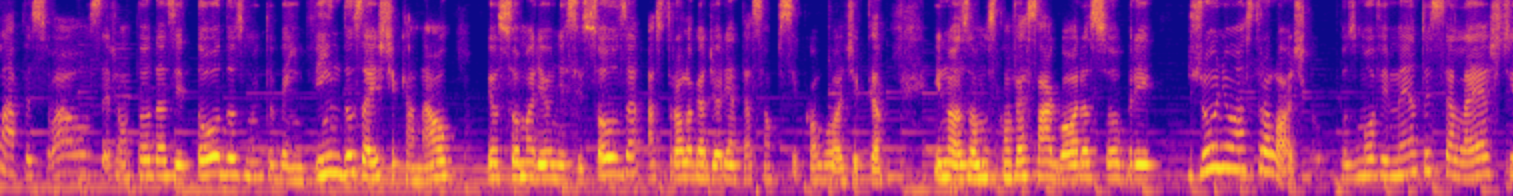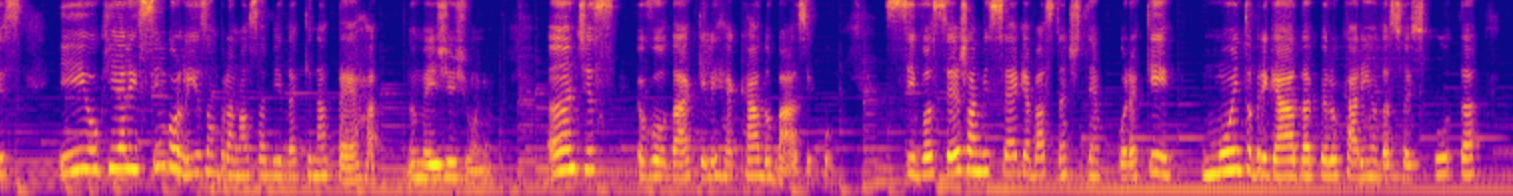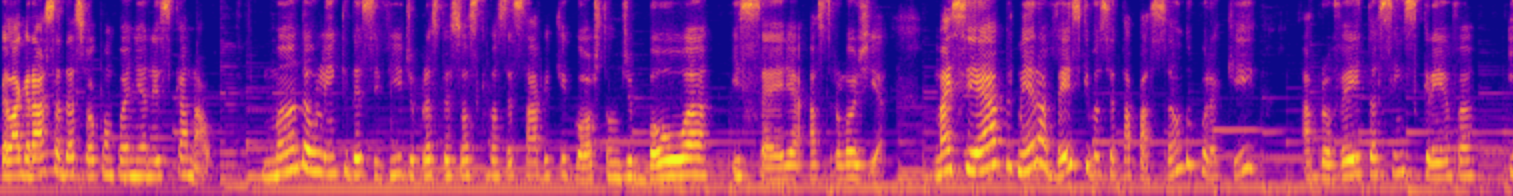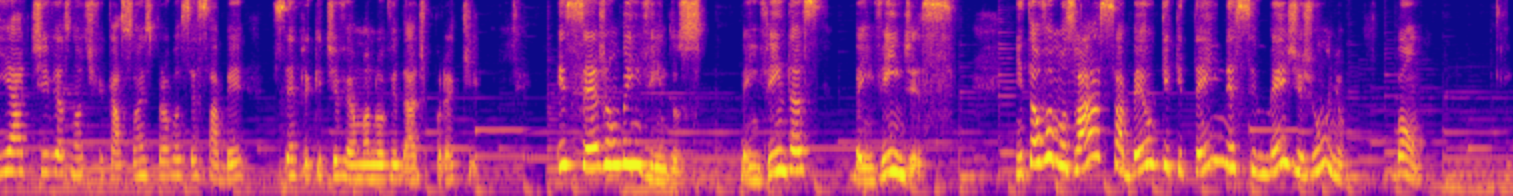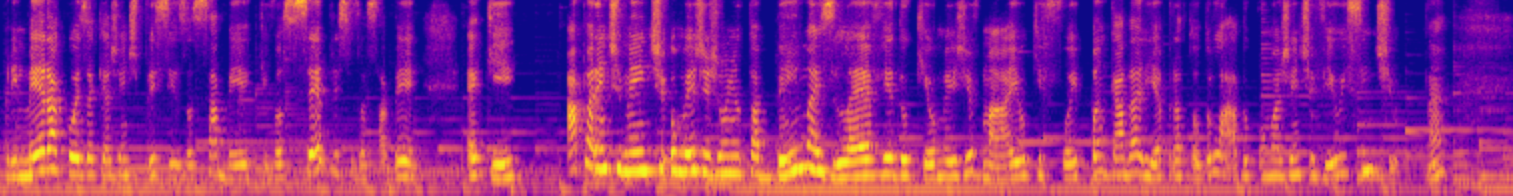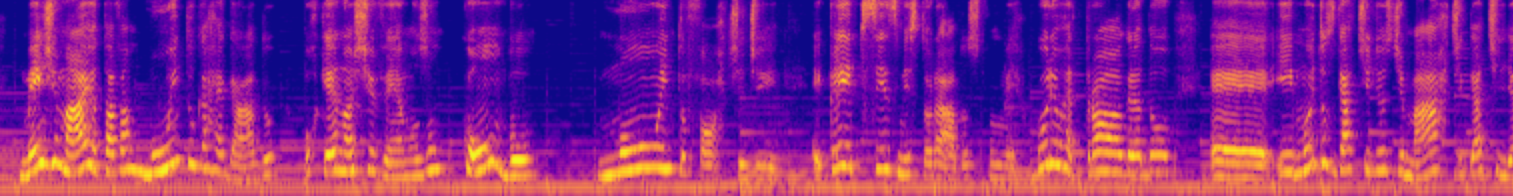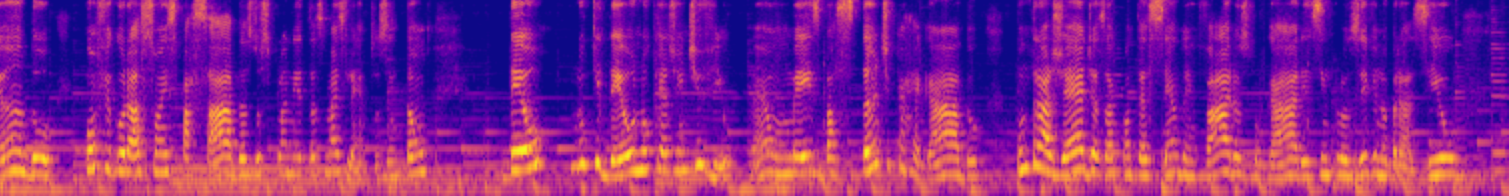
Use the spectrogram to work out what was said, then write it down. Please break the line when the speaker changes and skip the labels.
Olá, pessoal, sejam todas e todos muito bem-vindos a este canal. Eu sou Maria Eunice Souza, astróloga de orientação psicológica, e nós vamos conversar agora sobre Junho Astrológico, os movimentos celestes e o que eles simbolizam para a nossa vida aqui na Terra no mês de junho. Antes, eu vou dar aquele recado básico. Se você já me segue há bastante tempo por aqui, muito obrigada pelo carinho da sua escuta, pela graça da sua companhia nesse canal. Manda o link desse vídeo para as pessoas que você sabe que gostam de boa e séria astrologia. Mas se é a primeira vez que você está passando por aqui, aproveita, se inscreva e ative as notificações para você saber sempre que tiver uma novidade por aqui. E sejam bem-vindos, bem-vindas, bem-vindes. Então vamos lá saber o que, que tem nesse mês de junho? Bom, primeira coisa que a gente precisa saber, que você precisa saber, é que aparentemente o mês de junho está bem mais leve do que o mês de maio, que foi pancadaria para todo lado, como a gente viu e sentiu, né? Mês de maio estava muito carregado, porque nós tivemos um combo muito forte de eclipses misturados com Mercúrio retrógrado é, e muitos gatilhos de Marte gatilhando configurações passadas dos planetas mais lentos. Então, deu no que deu, no que a gente viu. Né? Um mês bastante carregado, com tragédias acontecendo em vários lugares, inclusive no Brasil,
